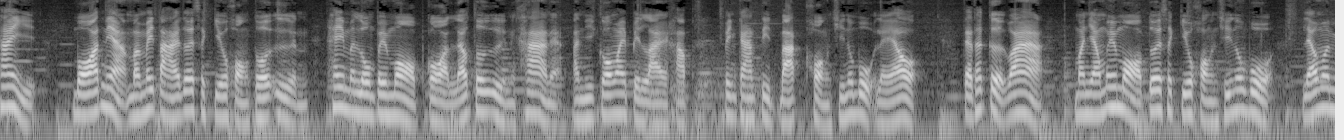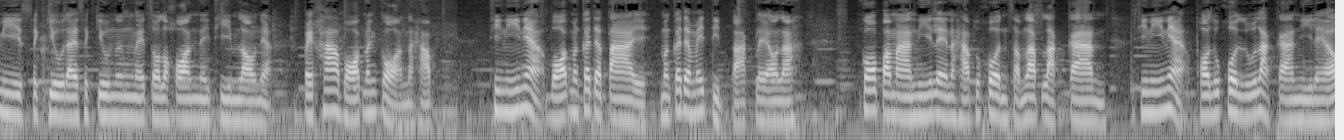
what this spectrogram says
ให้ บอสเนี่ยมันไม่ตายด้วยสกิลของตัวอื่น ให้มันลงไปหมอบก่อนแล้วตัวอื่นฆ่าเนี่ยอันนี้ก็ไม่เป็นไรครับ เป็นการติดบั๊กของชิโนบุแล้ว แต่ถ้าเกิดว่ามันยังไม่หมอบด้วยสกิลของชิโนบุแล้วมันมีสกิลใดสกิลหนึ่งในตัวละครในทีมเราเนี่ยไปฆ่าบอสมันก่อนนะครับ ทีนี้เนี่ยบอสมันก็จะตายมันก็จะไม่ติดบั๊กแล้วนะ ก็ประมาณนี้เลยนะครับ ทุกคนสำหรับหลักการ ทีนี้เนี่ยพอทุกคนรู้หลักการนี้แล้ว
